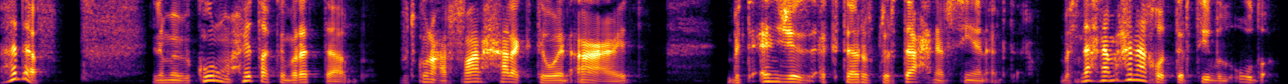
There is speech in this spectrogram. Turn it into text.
هدف. لما بيكون محيطك مرتب بتكون عرفان حالك انت وين قاعد بتنجز أكثر وبترتاح نفسيا أكثر بس نحن ما حناخذ ترتيب الأوضة.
